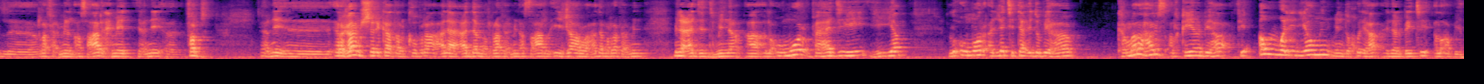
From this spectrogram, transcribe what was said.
الرفع من الأسعار حماية يعني فرض يعني آه، إرغام الشركات الكبرى على عدم الرفع من أسعار الإيجار وعدم الرفع من من العديد من آه، الأمور. فهذه هي الأمور التي تعد بها كامالا هاريس القيام بها في أول يوم من دخولها إلى البيت الأبيض.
